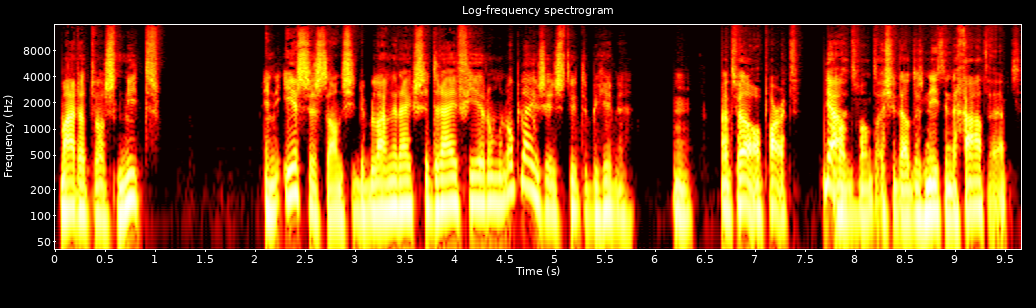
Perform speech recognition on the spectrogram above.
Maar dat was niet in eerste instantie de belangrijkste drijfveer om een opleidingsinstituut te beginnen. Maar het is wel apart. Ja, Want, want als je dat dus niet in de gaten hebt,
